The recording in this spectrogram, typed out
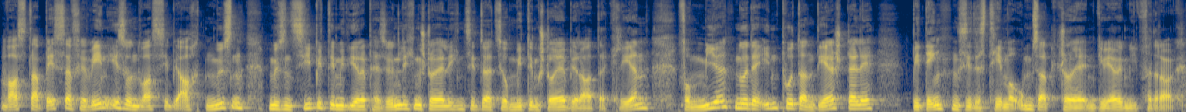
was da besser für wen ist und was Sie beachten müssen, müssen Sie bitte mit Ihrer persönlichen steuerlichen Situation mit dem Steuerberater klären. Von mir nur der Input an der Stelle, bedenken Sie das Thema Umsatzsteuer im Gewerbemietvertrag.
